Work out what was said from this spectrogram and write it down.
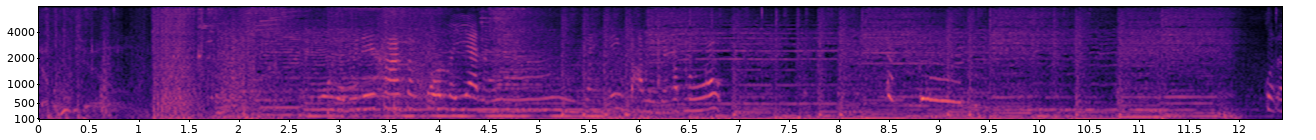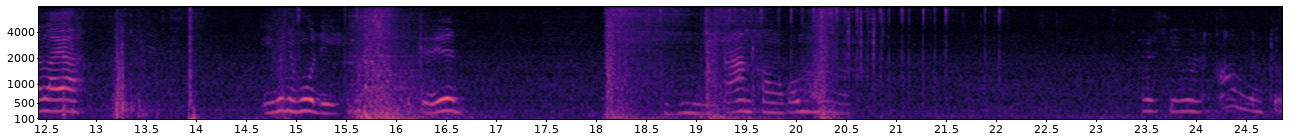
Double kill. กูยังไม่ได้ฆ่าสักคนเลยอะน้องแบ่งเล่นตามเลยนะครับน้อง อีมันยังพูดดีเกินอื้อหือก้านทองก็มามันสิมันเอ้ามันเจอ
